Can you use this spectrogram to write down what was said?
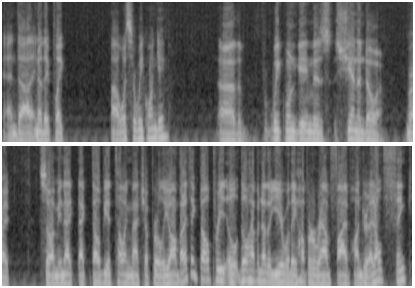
And uh, I know they play. Uh, what's their week one game? Uh, the week one game is Shenandoah. Right. So I mean that, that that'll be a telling matchup early on. But I think Belpre they'll have another year where they hover around 500. I don't think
